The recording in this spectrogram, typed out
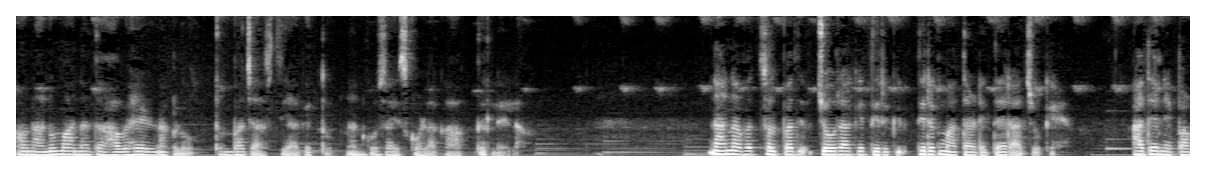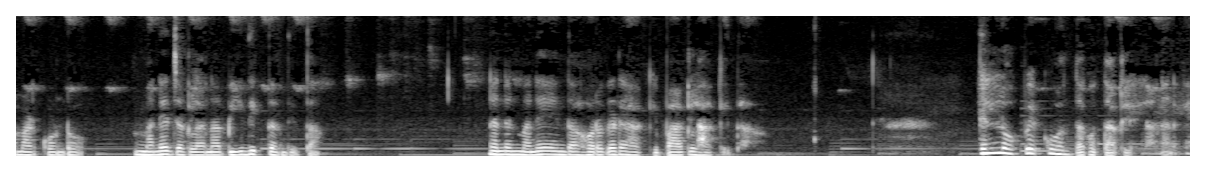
ಅವನ ಅನುಮಾನದ ಅವಹೇಳನಗಳು ತುಂಬ ಜಾಸ್ತಿ ಆಗಿತ್ತು. ನನಗೂ ಸಹಿಸ್ಕೊಳ್ಳೋಕೆ ಆಗ್ತಿರ್ಲಿಲ್ಲ. ನಾನು ಅವತ್ತು ಸ್ವಲ್ಪ ಜೋರಾಗಿ ತಿರುಗಿ ತಿರುಗಿ ಮಾತಾಡಿದ್ದೆ ರಾಜುಗೆ. ಅದೇ ನೆಪ ಮಾಡಿಕೊಂಡು ಮನೆ ಜಗಳನ ಬೀದಿಗೆ ತಂದಿದ್ದ. ನನ್ನನ್ನು ಮನೆಯಿಂದ ಹೊರಗಡೆ ಹಾಕಿ ಬಾಗಿಲು ಹಾಕಿದ್ದ. ಎಲ್ಲಿ ಹೋಗಬೇಕು ಅಂತ ಗೊತ್ತಾಗಲಿಲ್ಲ ನನಗೆ.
